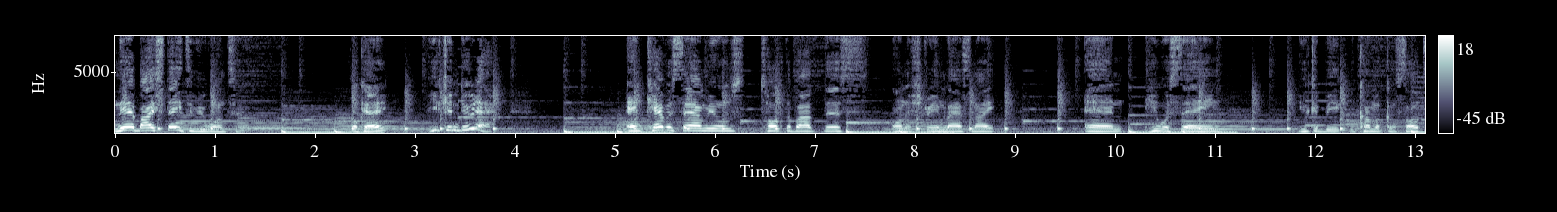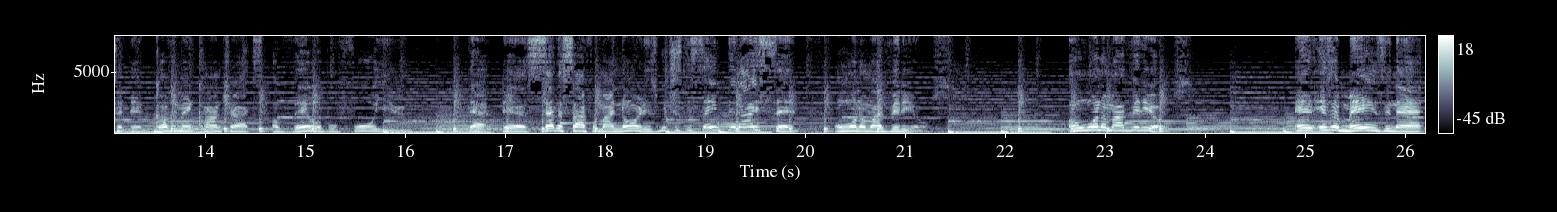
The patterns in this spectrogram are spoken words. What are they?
nearby states if you want to. Okay? You can do that. And Kevin Samuels talked about this on the stream last night. And he was saying you could be, become a consultant. There are government contracts available for you that they're set aside for minorities, which is the same thing I said on one of my videos. On one of my videos. And it's amazing that,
